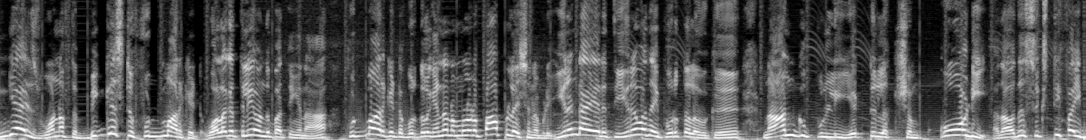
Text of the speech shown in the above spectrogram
India is one of the biggest food market உலகத்திலே வந்து பார்த்தீங்கன்னா ஃபுட் மார்க்கெட்டை பொறுத்தளவுக்கு ஏன்னா நம்மளோட பாப்புலேஷன் அப்படி. இரண்டாயிரத்தி இருபதை பொறுத்தளவுக்கு நான்கு புள்ளி எட்டு லட்சம் கோடி அதாவது sixty five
